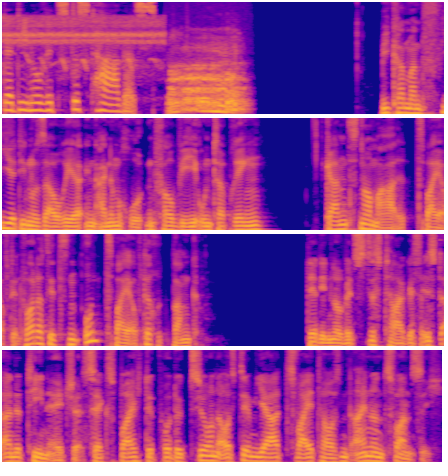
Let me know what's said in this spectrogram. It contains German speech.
Der Dino-Witz des Tages. Wie kann man vier Dinosaurier in einem roten VW unterbringen? Ganz normal. Zwei auf den Vordersitzen und zwei auf der Rückbank. Der Dino-Witz des Tages ist eine Teenager-Sex-Beichte-Produktion aus dem Jahr 2021.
